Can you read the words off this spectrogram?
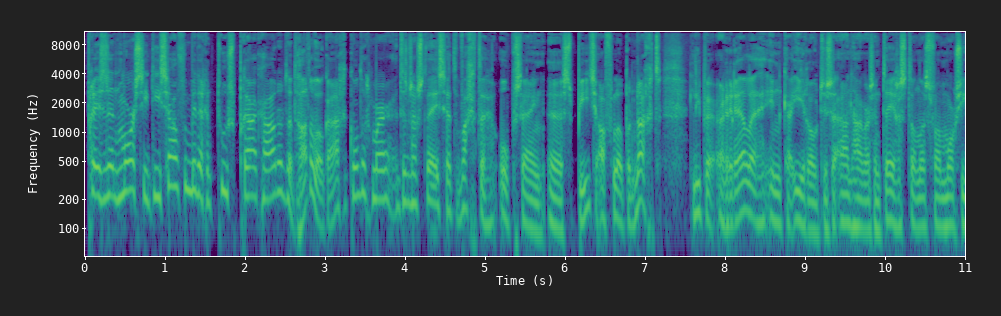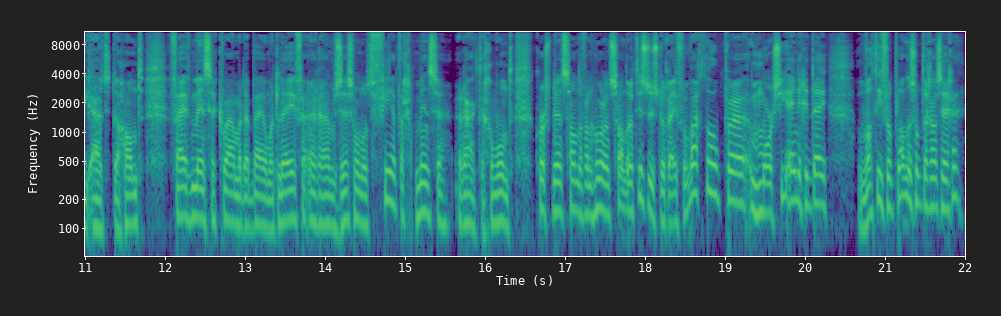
President Morsi die zou vanmiddag een toespraak houden. Dat hadden we ook aangekondigd, maar het is nog steeds het wachten op zijn uh, speech. Afgelopen nacht liepen rellen in Cairo tussen aanhangers en tegenstanders van Morsi uit de hand. Vijf mensen kwamen daarbij om het leven en ruim 640 mensen raakten gewond. Correspondent Sander van Hoorn. Sander, het is dus nog even wachten op uh, Morsi. Enig idee wat hij van plan is om te gaan zeggen?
